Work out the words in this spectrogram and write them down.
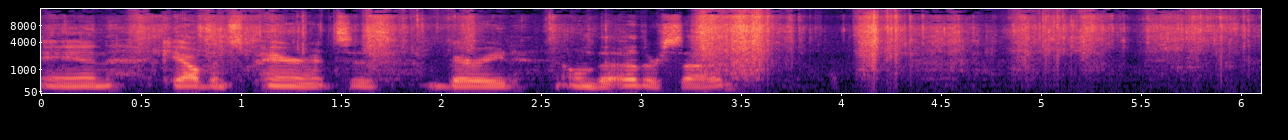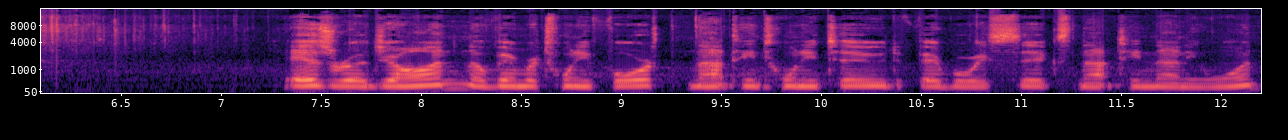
And Calvin's parents is buried on the other side. Ezra John, November 24th, 1922 to February 6, 1991.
